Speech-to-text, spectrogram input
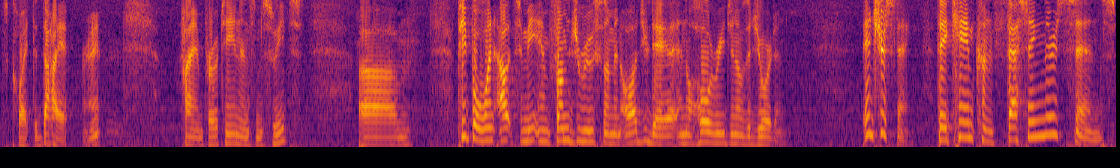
It's quite the diet, right? High in protein and some sweets. Um, people went out to meet him from Jerusalem and all Judea and the whole region of the Jordan. Interesting. They came confessing their sins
